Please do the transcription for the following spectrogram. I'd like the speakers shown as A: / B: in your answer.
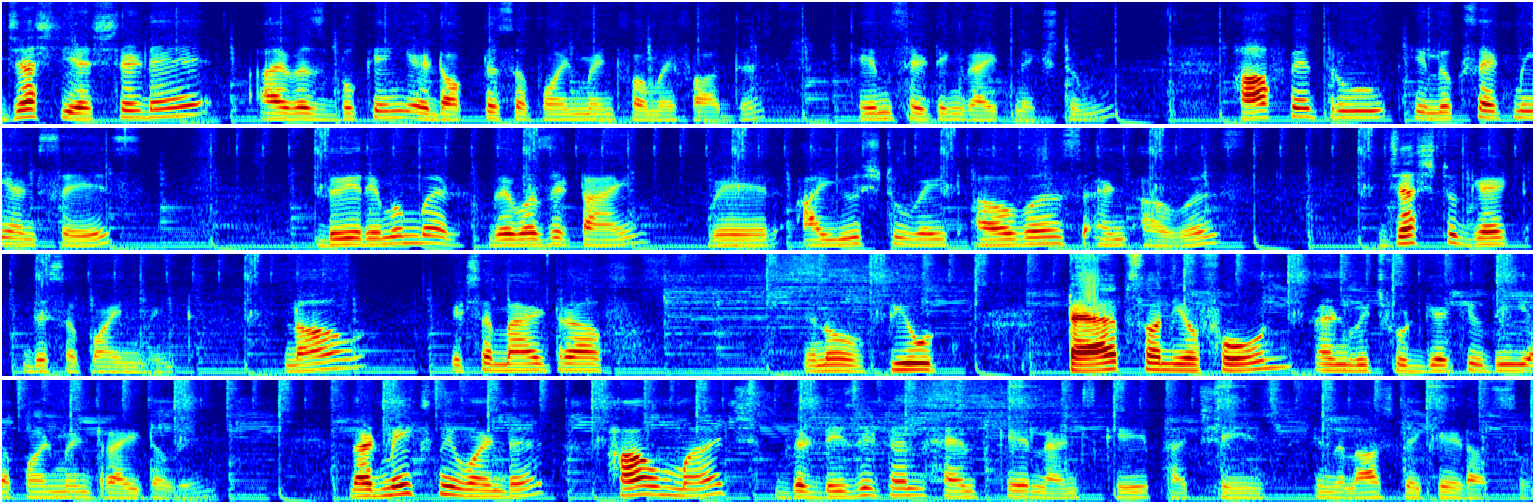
A: Just yesterday, I was booking a doctor's appointment for my father, him sitting right next to me. Halfway through, he looks at me and says, Do you remember there was a time where I used to wait hours and hours just to get this appointment? Now it's a matter of, you know, few taps on your phone and which would get you the appointment right away. That makes me wonder how much the digital healthcare landscape has changed in the last decade or so.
